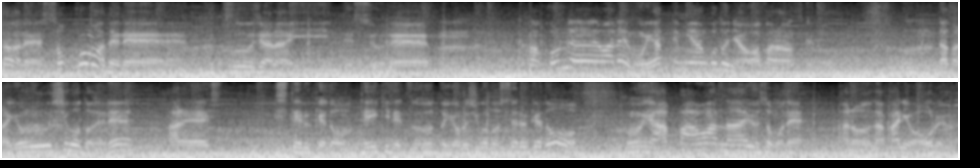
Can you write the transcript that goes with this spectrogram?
だからねそこまでね普通じゃないんですよね。うん。まあこれはねもうやってみやんことには分からんすけどだから夜仕事でねあれしてるけど定期でずっと夜仕事してるけど、うん、やっぱ合わんないう人もねあの中にはおるやろ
